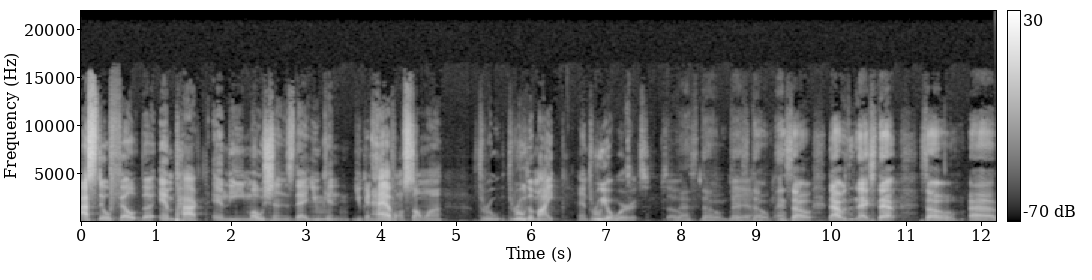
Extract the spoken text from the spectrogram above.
I still felt the impact and the emotions that you can you can have on someone through through the mic and through your words. So That's dope. That's Yeah. dope. And so that was the next step. So uh,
